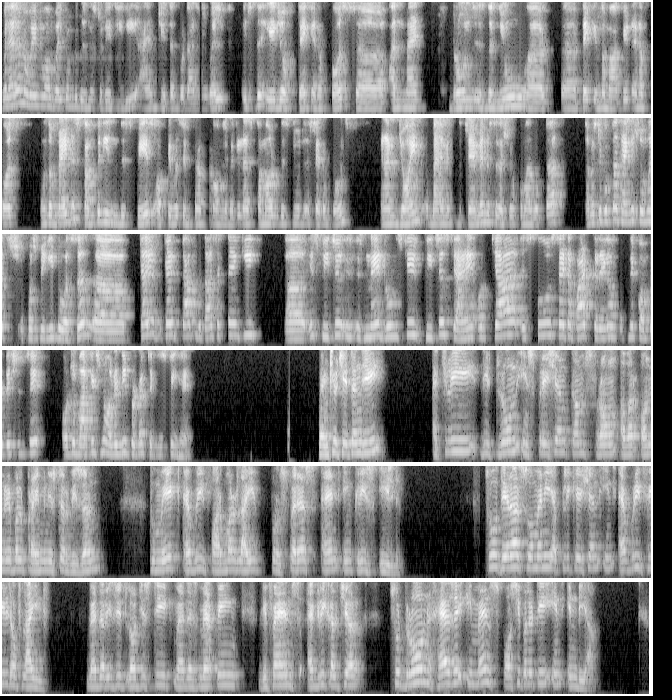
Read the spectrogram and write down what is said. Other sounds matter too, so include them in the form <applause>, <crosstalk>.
Well, hello, everyone. very warm welcome to Business Today TV. I am Chetan Bhutani. Well, it's the age of tech, and of course, uh, unmanned drones is the new uh, uh, tech in the market. And of course, one of the brightest companies in this space, Optiemus Infracom Limited, has come out with this new set of drones. And I'm joined by Mr. the chairman, Mr. Ashok Kumar Gupta. Uh, Mr. Gupta, thank you so much for speaking to us, sir. Uh, Can you आप बता सकते हैं कि इस feature इस नए drones के features क्या हैं और क्या इसको सेट अपार्ट करेगा अपने और जो मार्केट्स में ऑलरेडी प्रोडक्ट्स एग्जिस्टिंग है thank you Chetan ji Actually, this drone inspiration comes from our Honorable Prime Minister vision to make every farmer life prosperous and increase yield. So there are so many applications in every field of life, whether is it logistic, whether it's mapping, defense, agriculture. So drone has an immense possibility in India.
